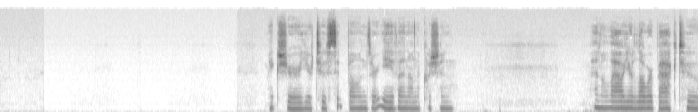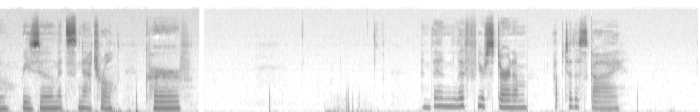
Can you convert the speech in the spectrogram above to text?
Make sure your two sit bones are even on the cushion. And allow your lower back to resume its natural curve. And then lift your sternum up to the sky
